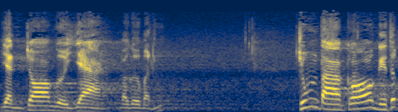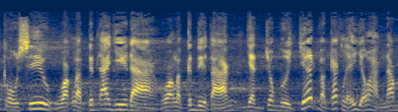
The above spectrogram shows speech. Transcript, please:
dành cho người già và người bệnh. Chúng ta có nghi thức cầu siêu hoặc là kinh a di đà hoặc là kinh địa tạng dành cho người chết và các lễ dỗ hàng năm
